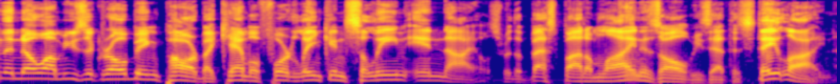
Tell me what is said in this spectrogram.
the Know on Music Row, being powered by Campbell Ford Lincoln, Celine in Niles, where the best bottom line is always at the state line.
